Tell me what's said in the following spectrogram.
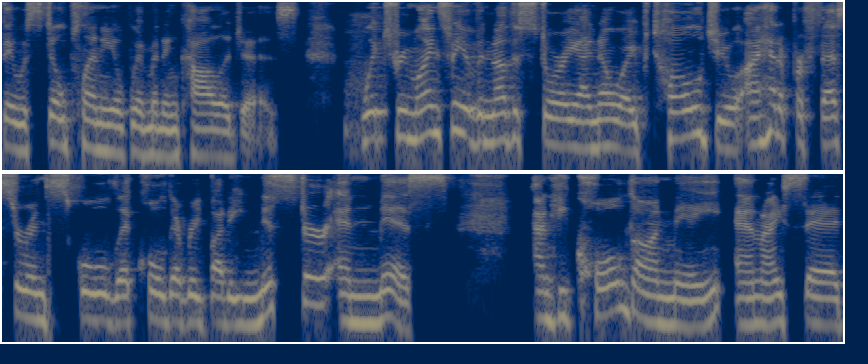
there was still plenty of women in colleges. Which reminds me of another story I know I've told you. I had a professor in school that called everybody Mr. and Miss and he called on me and I said,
